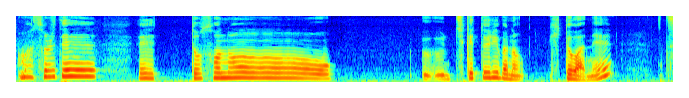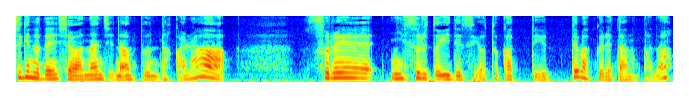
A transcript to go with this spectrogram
まあそれでえー、っとそのチケット売り場の人はね次の電車は何時何分だからそれにするといいですよとかって言ってはくれたのかな。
